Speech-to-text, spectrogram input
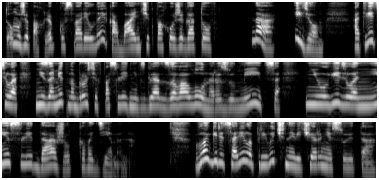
Том уже похлебку сварил, да и кабанчик, похоже, готов». «Да, идем», Ответила, незаметно бросив последний взгляд за валуна, разумеется, не увидела ни следа жуткого демона. В лагере царила привычная вечерняя суета.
